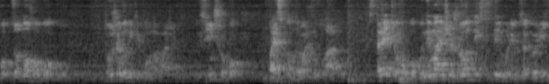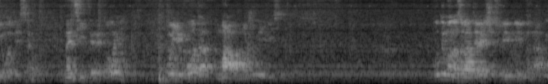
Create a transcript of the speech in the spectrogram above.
з одного боку дуже великі повноваження, з іншого боку безконтрольну владу, з третього боку, не маючи жодних стимулів закорінюватися на цій території, воєвода мав можливість, будемо називати речі своїми іменами,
